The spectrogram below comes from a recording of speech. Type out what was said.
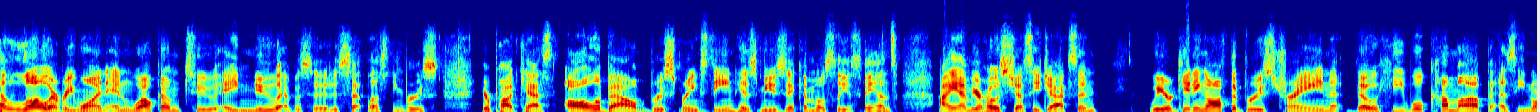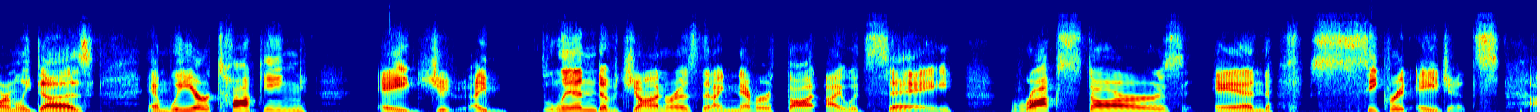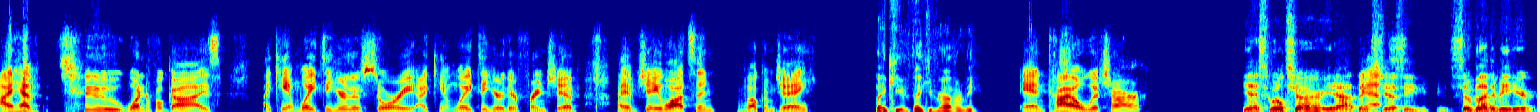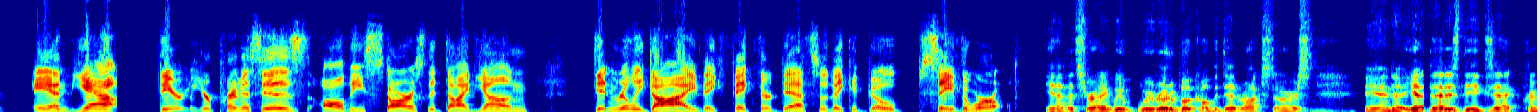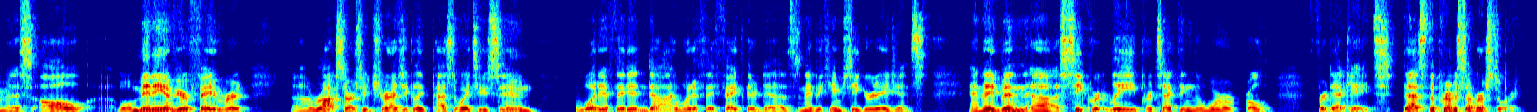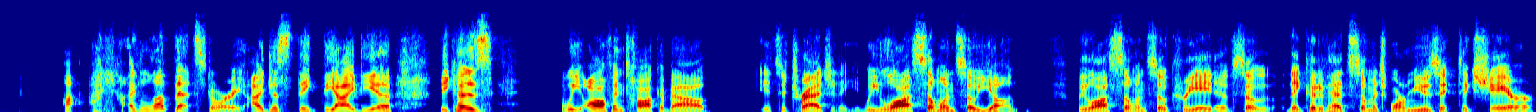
Hello, everyone, and welcome to a new episode of Set Lusting Bruce, your podcast all about Bruce Springsteen, his music, and mostly his fans. I am your host, Jesse Jackson. We are getting off the Bruce train, though he will come up as he normally does, and we are talking a a blend of genres that I never thought I would say rock stars and secret agents. I have two wonderful guys. I can't wait to hear their story. I can't wait to hear their friendship. I have Jay Watson. Welcome, Jay. Thank you. Thank you for having me. And Kyle Wiltshire. Yes, Wiltshire. Yeah, thanks, yes. Jesse. So glad to be here. And yeah, there your premise is all these stars that died young didn't really die. They faked their death so they could go save the world. Yeah, that's right. We we wrote a book called The Dead Rock Stars. Mm-hmm. And uh, yeah, that is the exact premise. All well, many of your favorite uh, rock stars who tragically passed away too soon. What if they didn't die? What if they faked their deaths and they became secret agents? And they've been uh, secretly protecting the world for decades. That's the premise of our story. I, I, I love that story. I just think the idea because we often talk about it's a tragedy. We lost someone so young. We lost someone so creative. So they could have had so much more music to share.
